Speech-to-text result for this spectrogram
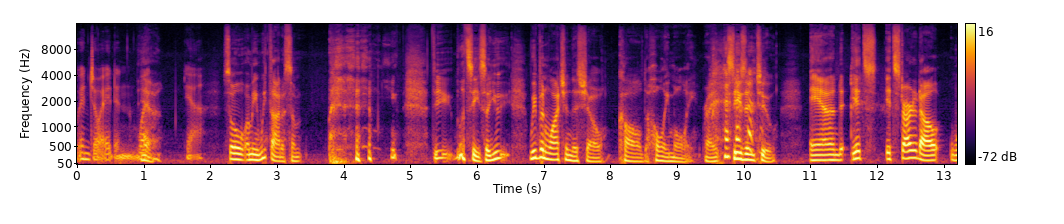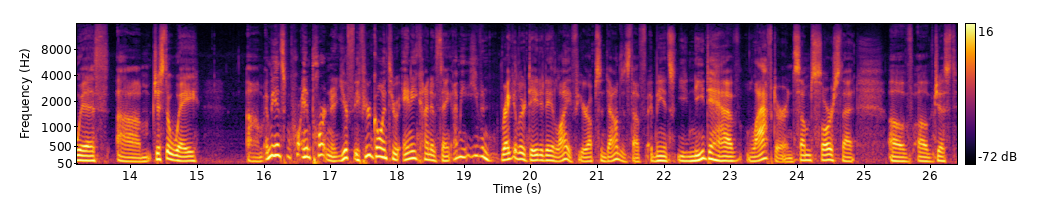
enjoyed and what, Yeah. yeah. So I mean, we thought of some. Do you, let's see. So you, we've been watching this show called Holey Moley, right? Season two, and it's it started out with um, just a way um, I mean, it's important. You're, if you're going through any kind of thing, I mean, even regular day to day life, your ups and downs and stuff. I mean, it's you need to have laughter and some source that of of just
